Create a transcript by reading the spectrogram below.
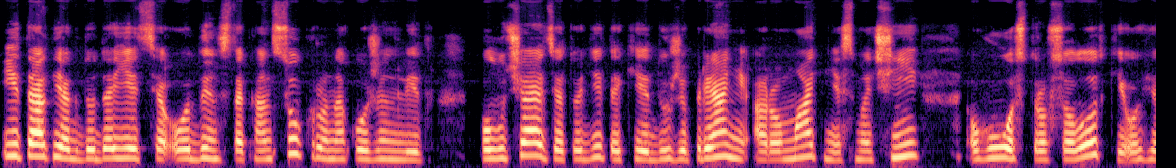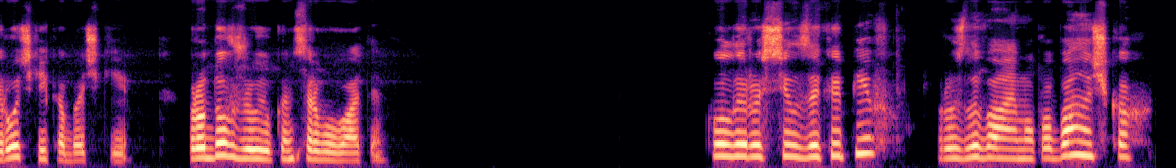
І так як додається один стакан цукру на кожен літр, получаються тоді такі дуже пряні, ароматні, смачні, гостро солодкі огірочки і кабачки. Продовжую консервувати. Коли розсіл закипів, розливаємо по баночках.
